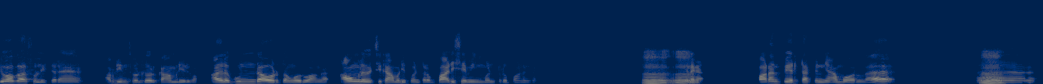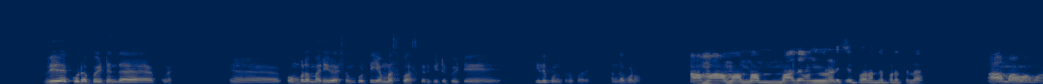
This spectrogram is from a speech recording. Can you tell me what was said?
யோகா சொல்லித்தரேன் அப்படின்னு சொல்லிட்டு ஒரு காமெடி இருக்கும். அதுல குண்டா ஒருத்தவங்க வருவாங்க. அவங்கள வச்சு காமெடி பண்ற பாடி ம். எனக்கு படம் பேர் டக்குன்னு ஞாபகம் வரல. விவேக் கூட போயிட்டு இந்த பொம்பளை மாதிரி வேஷம் போட்டு எம்எஸ் பாஸ்கர் கிட்ட போயிட்டு இது பண்ணிருப்பாரு அந்த படம். ஆமா ஆமா ஆமா. மாதவன் நடிச்சிருப்பாரு அந்த படத்துல. ஆமா ஆமா ஆமா.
